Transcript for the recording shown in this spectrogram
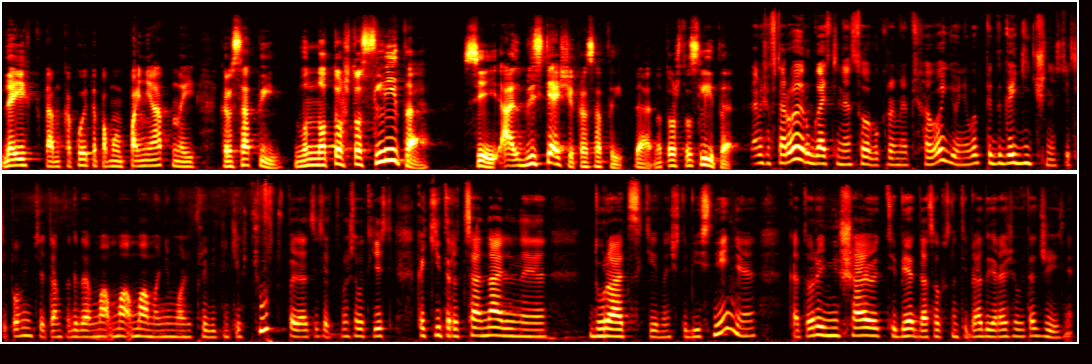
для их там какой-то, по-моему, понятной красоты. Но, но то, что слито, сей, а блестящей красоты, да, но то, что слито. Там еще второе ругательное слово, кроме психологии, у него педагогичность. Если помните, там, когда мама не может проявить никаких чувств, потому что вот есть какие-то рациональные дурацкие, значит, объяснения, которые мешают тебе, да, собственно, тебя отгораживают от жизни.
